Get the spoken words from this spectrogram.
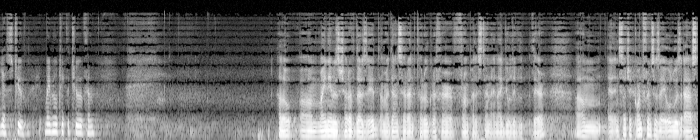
yes, two. Maybe we'll take the two of them. Hello, um, my name is Sharaf DarZaid. I'm a dancer and choreographer from Palestine, and I do live there. Um, in such a conferences, I always ask,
